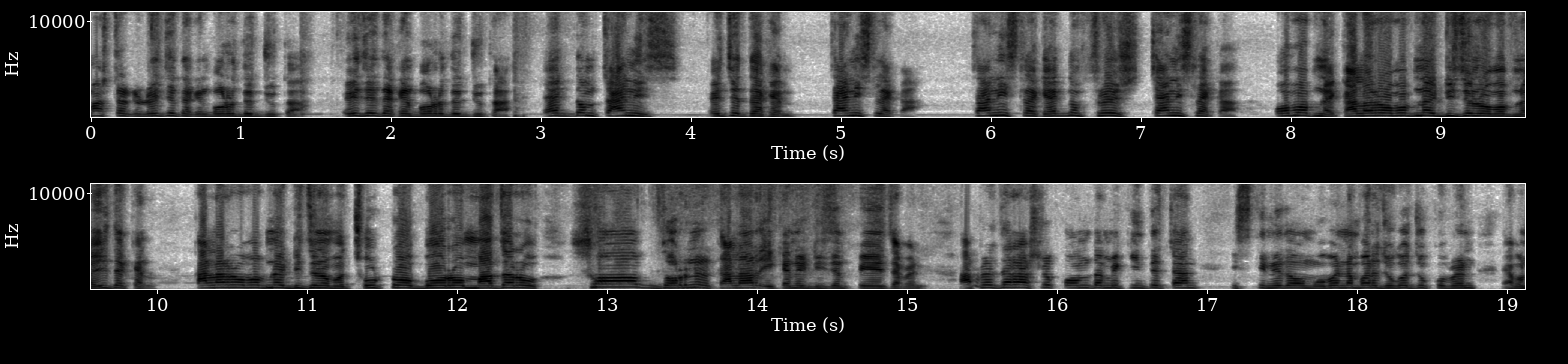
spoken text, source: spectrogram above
মাস্টার কার্টুন এই যে দেখেন বড়দের জুতা। এই যে দেখেন বড়দের জুতা। একদম চাইনিজ এই যে দেখেন চাইনিজ লেখা। চাইনিজ লেখা, একদম ফ্রেশ চাইনিজ লেখা। অভাব নাই কালার অভাব নাই ডিজাইনের অভাব নাই। দেখেন কালার অভাব নাই ডিজাইন অভাব ছোট, বড়, মাঝারো, সব ধরনের কালার এখানে ডিজাইন পেয়ে যাবেন। আপনারা যারা আসলে কম দামে কিনতে চান স্ক্রিনে দেওয়া মোবাইল নাম্বারে যোগাযোগ করবেন এবং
